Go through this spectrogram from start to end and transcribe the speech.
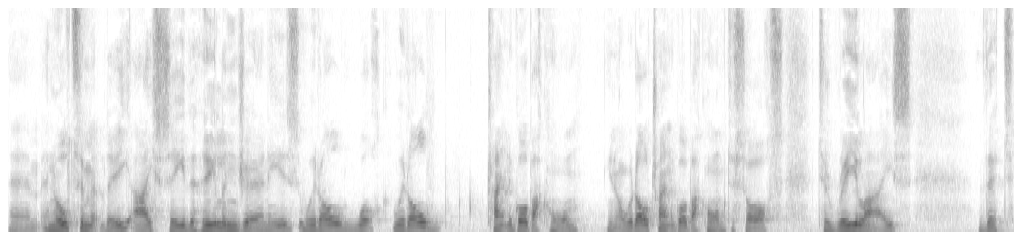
Um, and ultimately, I see the healing journey is we're all walk, we're all trying to go back home. You know, we're all trying to go back home to source to realise that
